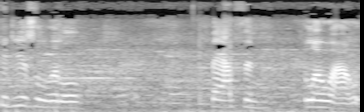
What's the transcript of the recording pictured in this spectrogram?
could use a little bath and blowout.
